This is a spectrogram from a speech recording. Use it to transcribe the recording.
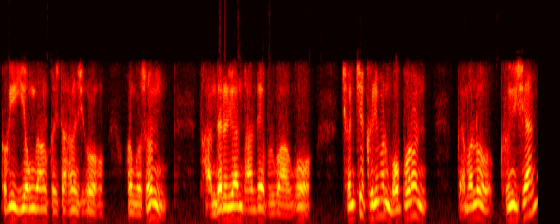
거기 이용당할 것이다 하는 식으로 하는 것은 반대를 위한 반대에 불과하고 전체 그림을 못 보는 그야말로 근시한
